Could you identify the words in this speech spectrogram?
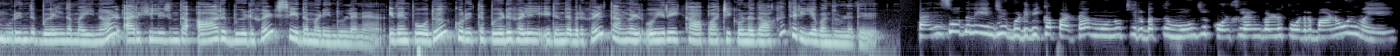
முறிந்து வீழ்ந்தமையினால் அருகில் இருந்த ஆறு வீடுகள் சேதமடைந்துள்ளன. இதன்போது குறித்த வீடுகளில் இருந்தவர்கள் தங்கள் உயிரை காப்பாற்றிக் கொண்டதாக தெரிய வந்துள்ளது. பரிசோதனை என்று விடுவிக்கப்பட்ட முன்னூற்றி இருபத்தி மூன்று கொள்கலன்கள் தொடர்பான உண்மையை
